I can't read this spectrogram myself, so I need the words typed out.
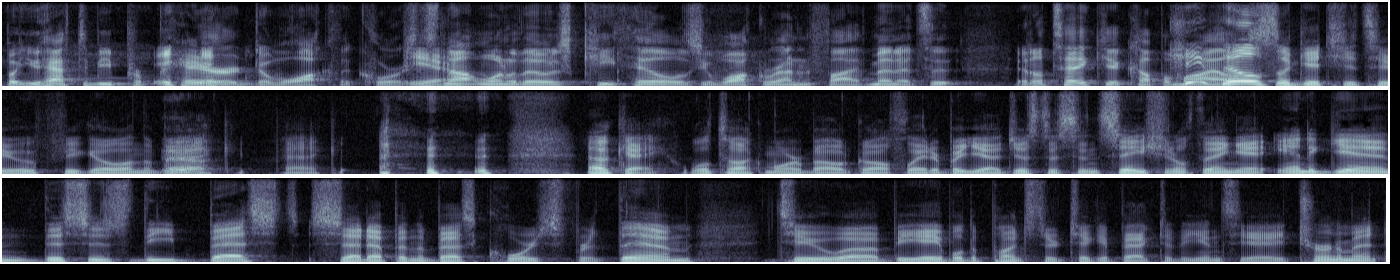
but you have to be prepared to walk the course. Yeah. It's not one of those Keith Hills you walk around in five minutes. It, it'll take you a couple Keith miles. Hills will get you too if you go on the Yeah. Back. Okay, we'll talk more about golf later, but yeah, just a sensational thing. And again, this is the best setup and the best course for them to uh, be able to punch their ticket back to the NCAA tournament,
